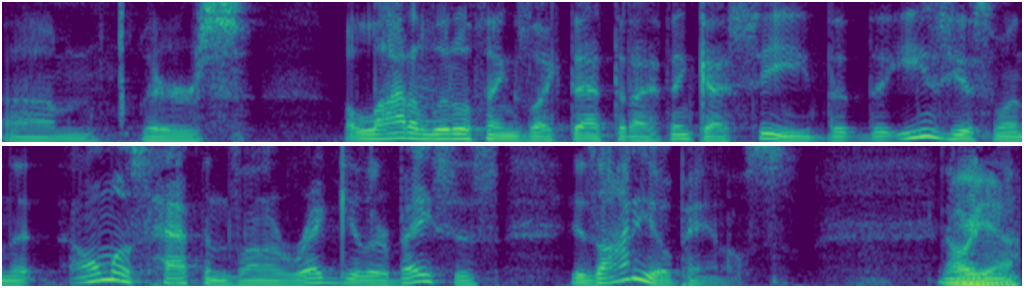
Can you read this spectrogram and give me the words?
Um, there's a lot of little things like that that I think I see. The the easiest one that almost happens on a regular basis is audio panels. Oh and yeah.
